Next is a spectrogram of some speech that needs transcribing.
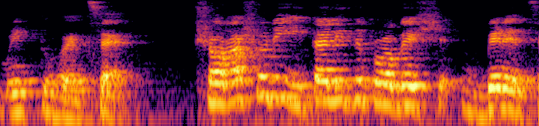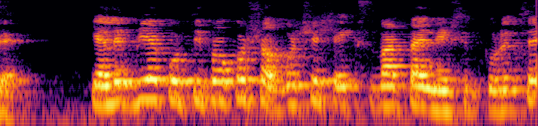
মৃত্যু হয়েছে। সরাসরি ইতালিতে প্রবেশ বেড়েছে। ক্যালেব্রিয়া কর্তৃপক্ষ সর্বশেষ এক্স বার্তায় নিশ্চিত করেছে,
